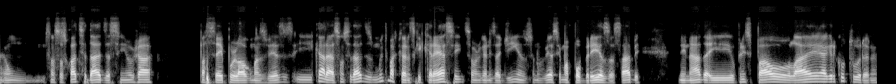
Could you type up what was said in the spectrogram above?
é um, são essas quatro cidades, assim, eu já passei por lá algumas vezes e, cara, são cidades muito bacanas que crescem, são organizadinhas, você não vê assim uma pobreza, sabe? Nem nada. E o principal lá é a agricultura, né?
